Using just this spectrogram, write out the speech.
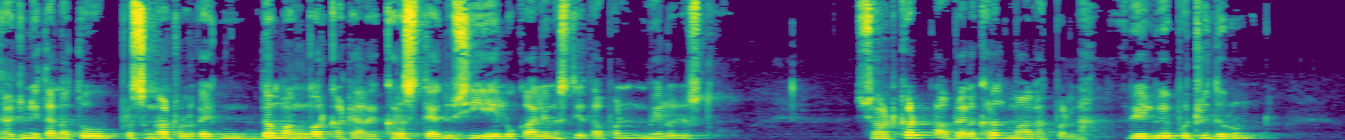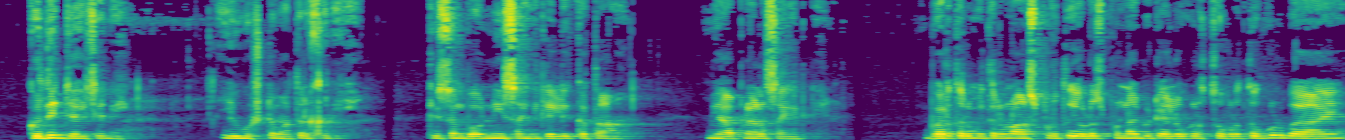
अजून येताना तो प्रसंग आठवला काय? एकदम अंगावर काटे आला. खरंच त्या दिवशी हे लोक आले नसते तर आपण मेलोच असतो. शॉर्टकट आपल्याला खरंच मागात पडला. रेल्वे पटरी धरून कधीच जायचे नाही. ही गोष्ट मात्र खरी किसन भाऊंनी सांगितलेली कथा मी आपल्याला सांगितली. बरं तर मित्रांनो आजपुरतं एवढंच. पुन्हा भेटायला लवकरच. तोपर्यंत गुड बाय.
